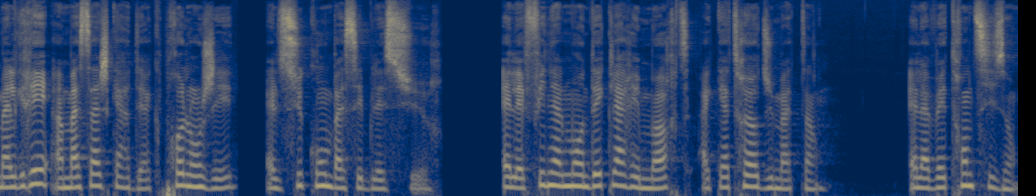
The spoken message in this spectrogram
Malgré un massage cardiaque prolongé, elle succombe à ses blessures. Elle est finalement déclarée morte à 4 heures du matin. Elle avait 36 ans.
